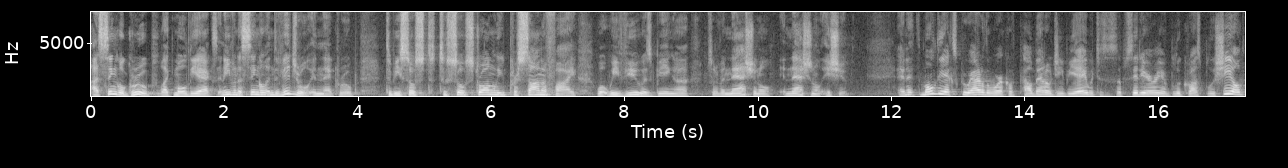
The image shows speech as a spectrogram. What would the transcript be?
a single group like MolDX and even a single individual in that group to be so to so strongly personify what we view as being a sort of a national a national issue. And it, grew out of the work of Palmetto GBA, which is a subsidiary of Blue Cross Blue Shield,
